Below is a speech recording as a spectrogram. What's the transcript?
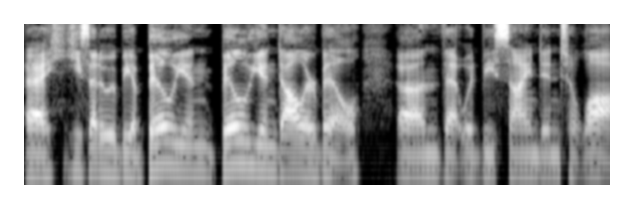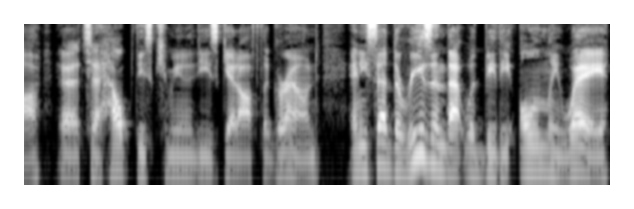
Uh, he said it would be a billion billion dollar bill. Um, that would be signed into law uh, to help these communities get off the ground. And he said the reason that would be the only way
